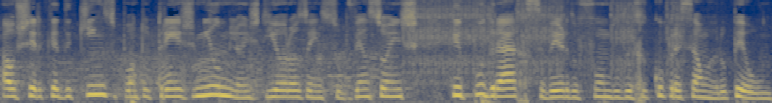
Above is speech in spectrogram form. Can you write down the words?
aos cerca de 15,3 mil milhões de euros em subvenções que poderá receber do Fundo de Recuperação Europeu.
